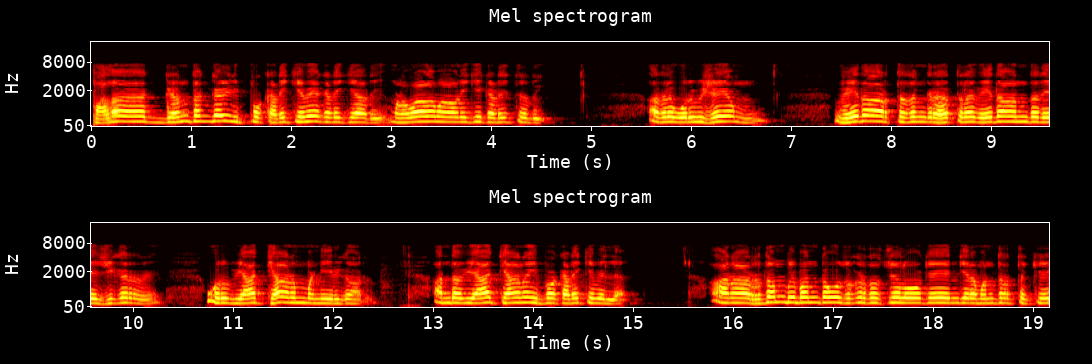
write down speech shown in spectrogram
பல கிரந்தங்கள் இப்போ கிடைக்கவே கிடைக்காது. மணவாளமாவனிக்கு கிடைத்தது. அதில் ஒரு விஷயம் வேதார்த்த சங்கிரகத்தில் வேதாந்த தேசிகர் ஒரு வியாக்கியானம் பண்ணியிருக்கார். அந்த வியாக்கியானம் இப்போ கிடைக்கவில்லை. ஆனால் ரிதம் பிபந்தோ சுகிருதஸ்ய லோகே என்கிற மந்திரத்துக்கு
